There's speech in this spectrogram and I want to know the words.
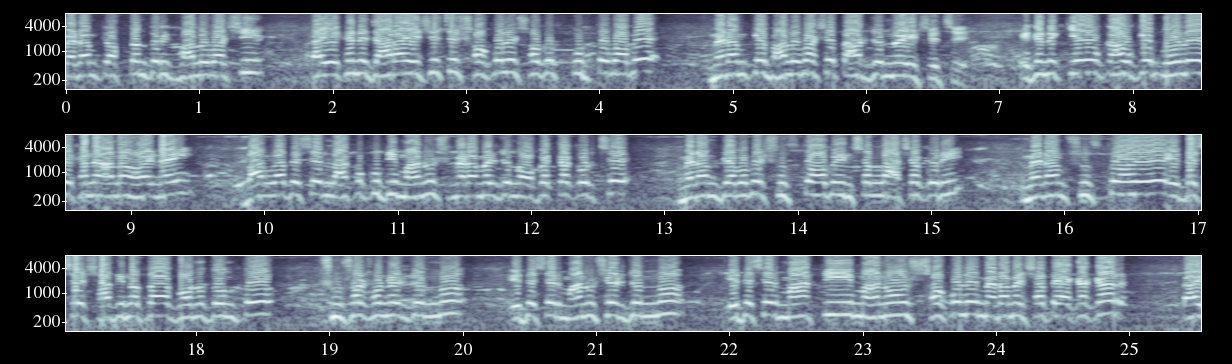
ম্যাডামকে অত্যন্তরিক ভালোবাসি। তাই এখানে যারা এসেছে, সকলে স্বতঃস্ফূর্তভাবে ম্যাডামকে ভালোবাসে, তার জন্য এসেছে। এখানে কেউ কাউকে বলে এখানে আনা হয় নাই। বাংলাদেশের লাখো কোটি মানুষ ম্যাডামের জন্য অপেক্ষা করছে। ম্যাডাম যেভাবে সুস্থ হবে, ইনশাল্লাহ আশা করি। ম্যাডাম সুস্থ হয়ে এদেশের স্বাধীনতা, গণতন্ত্র, সুশাসনের জন্য, এদেশের মানুষের জন্য, এদেশের মাটি, মানুষ সকলে ম্যাডামের সাথে একাকার। তাই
